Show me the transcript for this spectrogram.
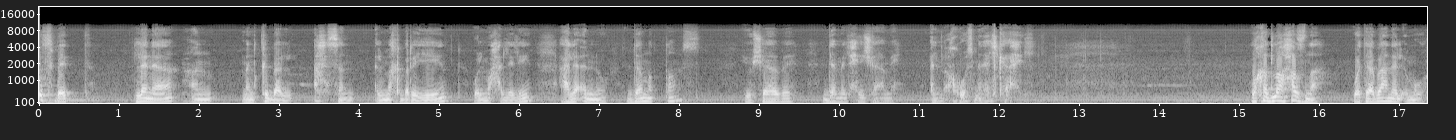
أثبت لنا عن من قبل أحسن المخبريين والمحللين على أنه دم الطمس يشابه دم الحجامة المأخوذ من الكاحل وقد لاحظنا وتابعنا الأمور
